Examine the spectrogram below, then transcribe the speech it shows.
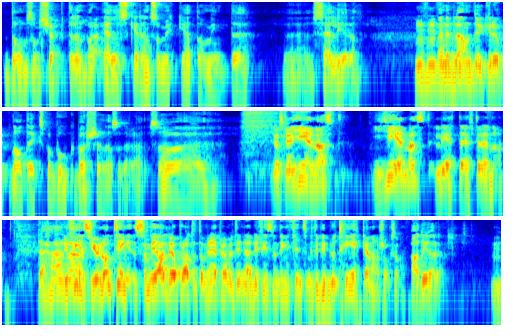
de som köpte den bara älskar den så mycket att de inte eh, säljer den. Men ibland dyker det upp något ex på bokbörsen och sådär. Så eh, Jag ska genast, genast leta efter denna. det här... Det finns ju någonting som vi aldrig har pratat om i det här programmet innan. Det finns någonting fint som heter bibliotek annars också. Ja, det gör det. Eh,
